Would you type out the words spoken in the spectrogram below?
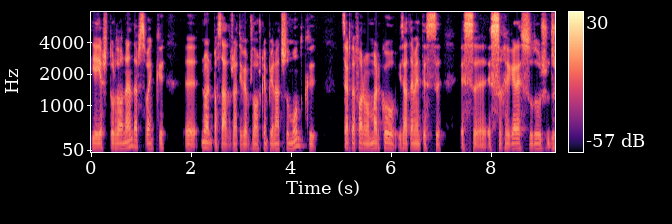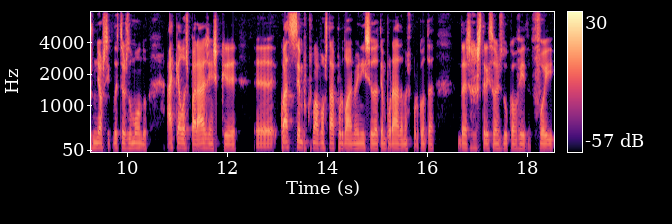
e a este Tour Down Under, se bem que uh, no ano passado já tivemos lá os campeonatos do mundo, que de certa forma marcou exatamente esse, esse, esse regresso dos, dos melhores ciclistas do mundo àquelas paragens que uh, quase sempre costumavam estar por lá no início da temporada, mas por conta das restrições do Covid foi,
